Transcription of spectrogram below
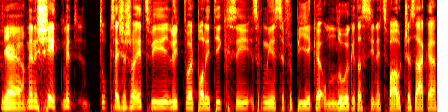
Ja, ja. Ich meine, shit, wir, du siehst ja schon jetzt, wie Leute, die in der Politik sind, sich müssen verbiegen um zu schauen, dass sie nicht das Falsche sagen.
